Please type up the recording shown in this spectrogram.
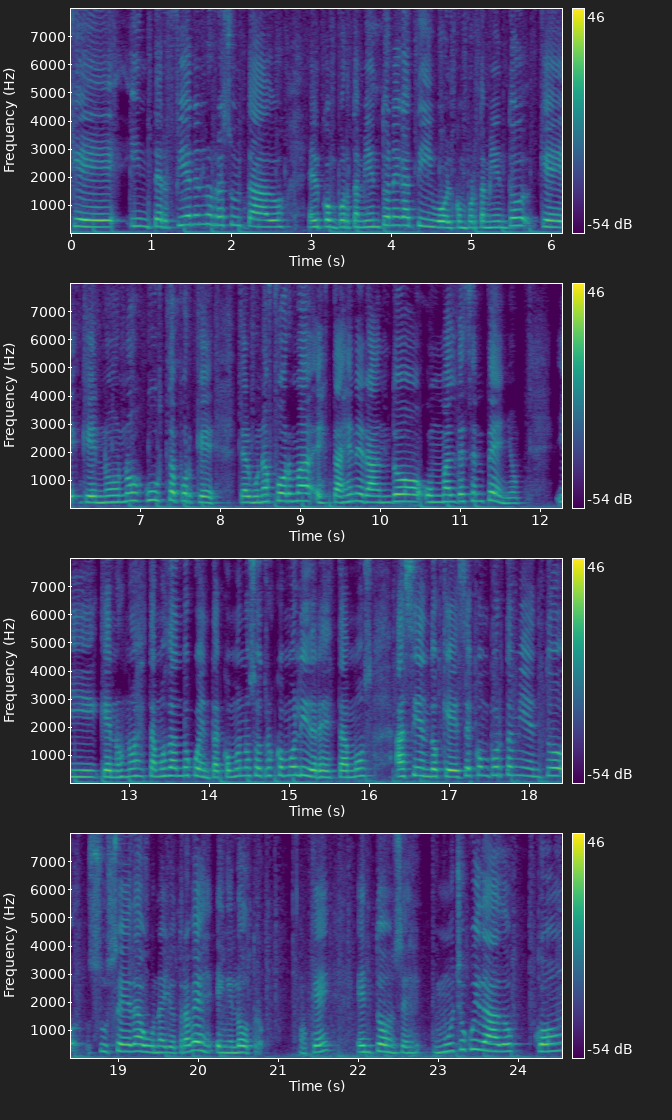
que interfieren los resultados, el comportamiento negativo, el comportamiento que, que, no nos gusta porque de alguna forma está generando un mal desempeño y que no nos estamos dando cuenta cómo nosotros como líderes estamos haciendo que ese comportamiento suceda una y otra vez en el otro. ¿Ok? Entonces, mucho cuidado con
